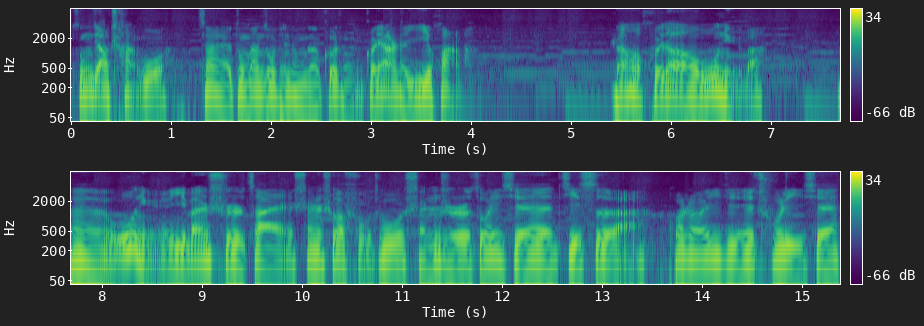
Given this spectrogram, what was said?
宗教产物，在动漫作品中的各种各样的异化吧。然后回到巫女吧，呃，巫女一般是在神社辅助神职，做一些祭祀啊，或者以及处理一些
